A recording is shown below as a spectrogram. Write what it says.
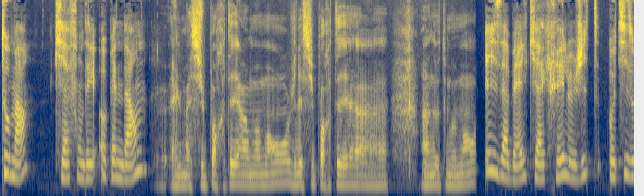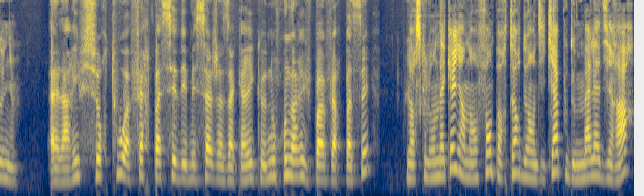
Thomas, qui a fondé Open Down. Elle m'a supporté à un moment, je l'ai supporté à un autre moment. Et Isabelle, qui a créé le gîte aux oignons. Elle arrive surtout à faire passer des messages à Zachary que nous, on n'arrive pas à faire passer. Lorsque l'on accueille un enfant porteur de handicap ou de maladie rare,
